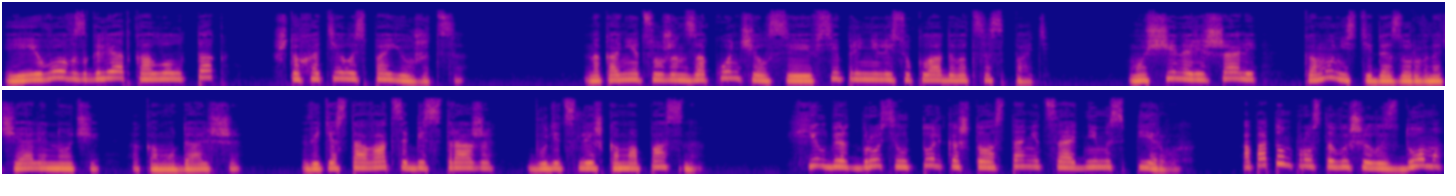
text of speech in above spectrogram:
И его взгляд колол так, что хотелось поюжиться. Наконец ужин закончился, и все принялись укладываться спать. Мужчины решали, кому нести дозор в начале ночи, а кому дальше. Ведь оставаться без стражи будет слишком опасно. Хилберт бросил только, что останется одним из первых, а потом просто вышел из дома,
